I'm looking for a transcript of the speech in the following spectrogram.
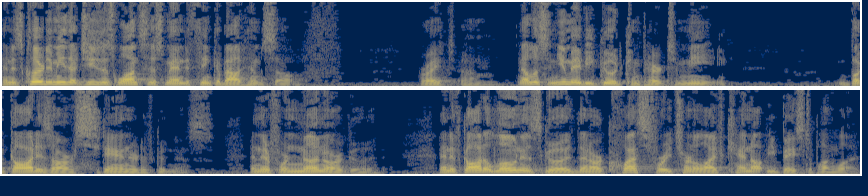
And it's clear to me that Jesus wants this man to think about himself. Right? Um, now, listen, you may be good compared to me, but God is our standard of goodness, and therefore none are good. And if God alone is good, then our quest for eternal life cannot be based upon what?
